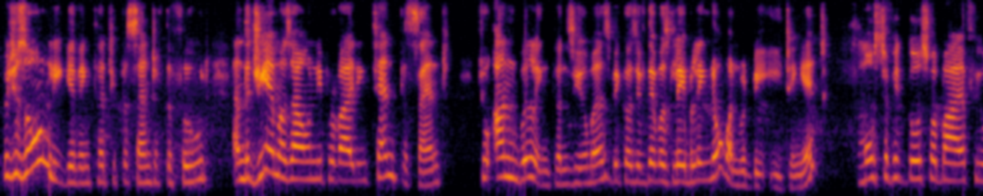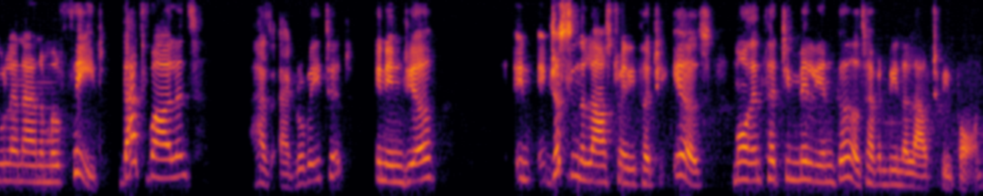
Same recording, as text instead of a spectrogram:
which is only giving 30% of the food, and the GMOs are only providing 10% to unwilling consumers because if there was labeling, no one would be eating it. Most of it goes for biofuel and animal feed. That violence has aggravated. In India, in, just in the last 20, 30 years, more than 30 million girls haven't been allowed to be born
